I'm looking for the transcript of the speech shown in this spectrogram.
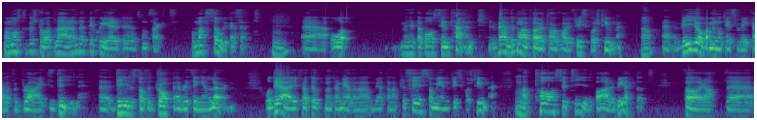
man måste förstå att lärandet det sker eh, som sagt på massa olika sätt. Mm. Och man tittar på oss internt, väldigt många företag har ju friskvårdstimme. Ja. Eh, Vi jobbar med något som vi kallar för Bright Deal. Eh, Deal står för Drop Everything and Learn. Och det är ju för att uppmuntra medarbetarna, precis som i en friskvårdstimme, Mm. att ta sig tid på arbetet för att eh,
